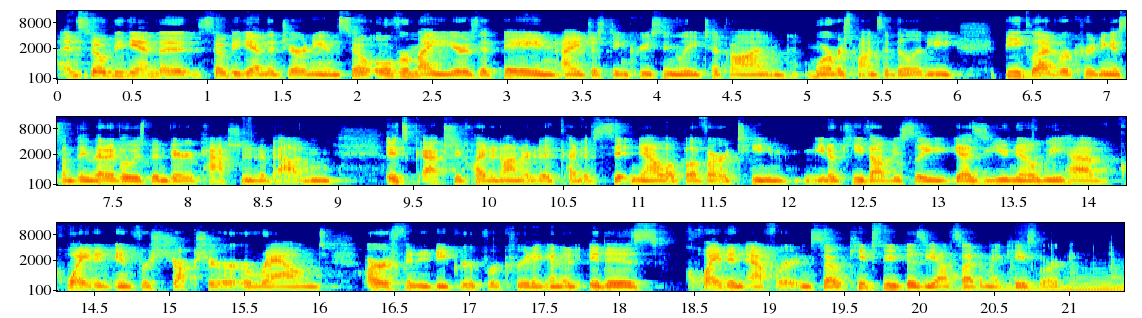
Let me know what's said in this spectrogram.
And so began the, so began the journey. And so over my years at Bain, I just increasingly took on more responsibility. BGLAD recruiting is something that I've always been very passionate about. And it's actually quite an honor to kind of sit now above our team. You know, Keith, obviously, as you know, we have quite an infrastructure around our affinity group recruiting and it, it is quite an effort. And so keeps me busy outside of my casework.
